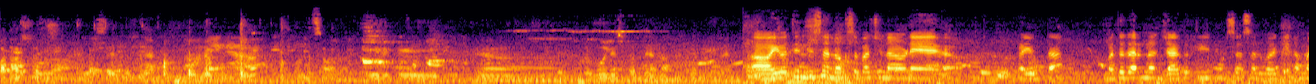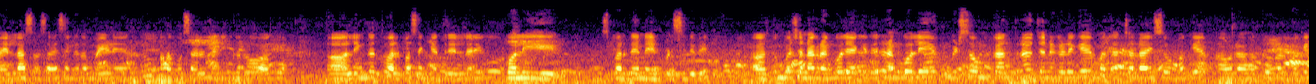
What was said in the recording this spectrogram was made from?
ಪದಾರ್ಥಗಳು ಎಲ್ಲ ಸೇರಿರುತ್ತೆ. ಮೂರನೇ ಬಹುಮಾನ ಒಂದು ಸಾವಿರ ಈ ರೀತಿ ರಂಗೋಲಿ ಸ್ಪರ್ಧೆಯನ್ನು ಹಮ್ಮಿಕೊಂಡಿದ್ದೇವೆ. ಆ, ಇವತ್ತಿನ ದಿವಸ ಲೋಕಸಭಾ ಚುನಾವಣೆ ಪ್ರಯುಕ್ತ. ಮತದಾರನ ಜಾಗೃತಿ ಮೂಡಿಸೋ ಸಲುವಾಗಿ ನಮ್ಮ ಎಲ್ಲ ಸ್ವಸಹಾಯ ಸಂಘದ ಮಹಿಳೆಯರು ಹಾಗೂ ಸಾರ್ವಜನಿಕರು ಹಾಗೂ ಲಿಂಗತ್ವ ಅಲ್ಪಸಂಖ್ಯಾತರು ಎಲ್ಲರಿಗೂ ರಂಗೋಲಿ ಸ್ಪರ್ಧೆಯನ್ನು ಏರ್ಪಡಿಸಿದ್ದೀವಿ. ತುಂಬ ಚೆನ್ನಾಗಿ ರಂಗೋಲಿ ಹಾಕಿದ್ದಾರೆ. ರಂಗೋಲಿ ಬಿಡಿಸೋ ಮುಖಾಂತರ ಜನಗಳಿಗೆ ಮತ ಚಲಾಯಿಸೋ ಬಗ್ಗೆ, ಅವರ ಹಕ್ಕುಗಳ ಬಗ್ಗೆ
